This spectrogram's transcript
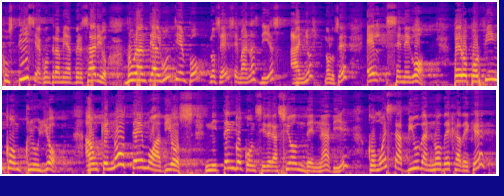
justicia contra mi adversario. Durante algún tiempo, no sé, semanas, días, años, no lo sé, él se negó, pero por fin concluyó aunque no temo a Dios ni tengo consideración de nadie, como esta viuda no deja de qué?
